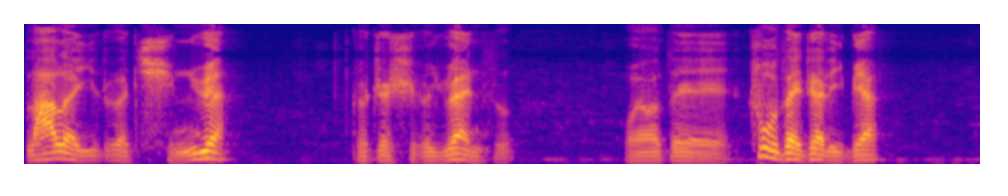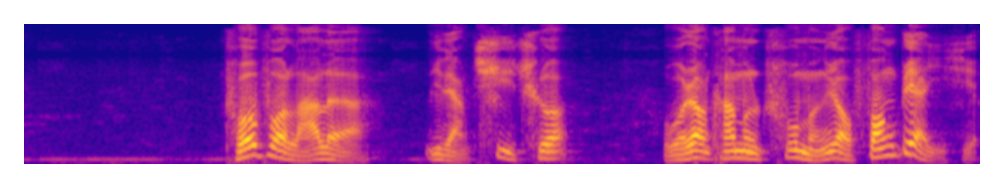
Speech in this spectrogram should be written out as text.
拿了一个庭院，说这是个院子，我要在住在这里边。婆婆拿了一辆汽车，我让他们出门要方便一些，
